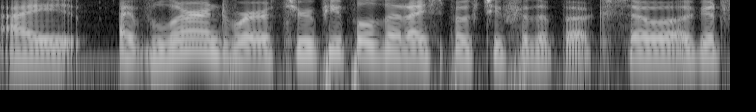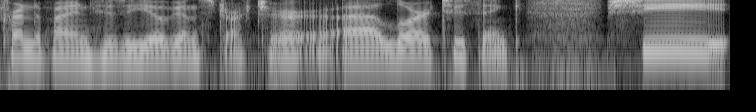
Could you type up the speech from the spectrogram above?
I I've learned were through people that I spoke to for the book. So a good friend of mine who's a yoga instructor, uh, Laura Tusink, she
